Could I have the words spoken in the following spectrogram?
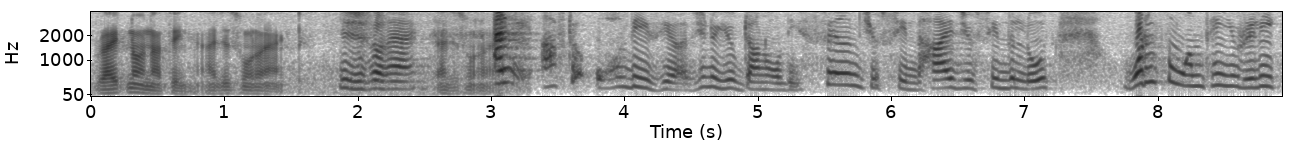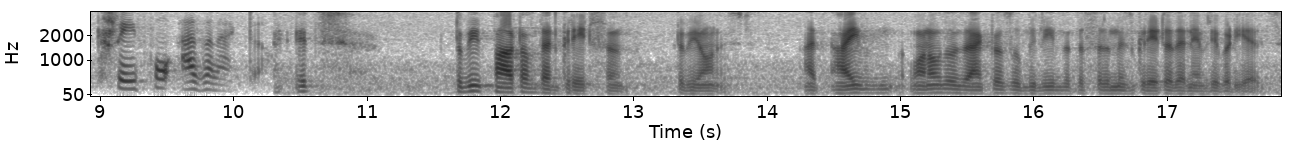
right now, nothing. I just want to act. You just want to act. I just want to act. And after all these years, you know, you've done all these films, you've seen the highs, you've seen the lows. What is the one thing you really crave for as an actor? It's to be part of that great film. To be honest, I, I'm one of those actors who believe that the film is greater than everybody else,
